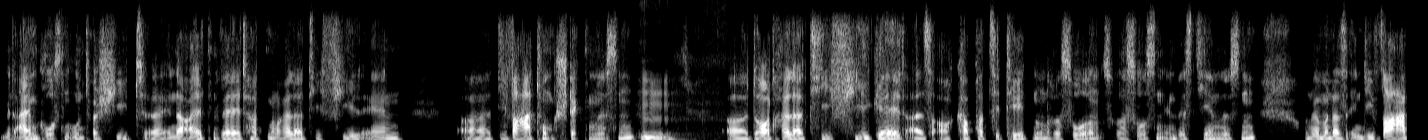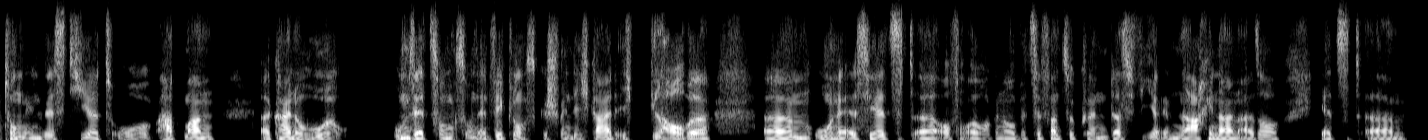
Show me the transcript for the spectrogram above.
mit einem großen Unterschied. Äh, in der alten Welt hat man relativ viel in äh, die Wartung stecken müssen. Hm. Äh, dort relativ viel Geld als auch Kapazitäten und Ressourcen investieren müssen. Und wenn man das in die Wartung investiert, oh, hat man keine hohe Umsetzungs- und Entwicklungsgeschwindigkeit. Ich glaube, ähm, ohne es jetzt äh, auf den Euro genau beziffern zu können, dass wir im Nachhinein also jetzt ähm,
